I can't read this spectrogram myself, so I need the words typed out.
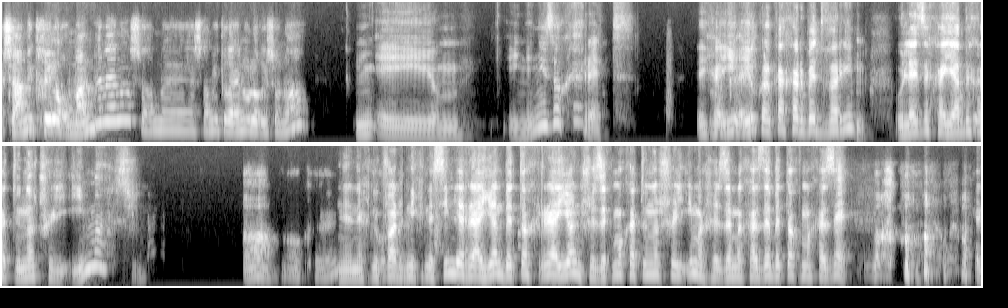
שם התחיל הרומן בינינו? שם, אה, שם התראינו לראשונה? אה, אינני זוכרת. אוקיי. היו כל כך הרבה דברים. אולי זה היה אוקיי. בחתונות של אימא? אה, אוקיי. אנחנו כבר. נכנסים לראיון בתוך ראיון, שזה כמו חתונו של אימא, שזה מחזה בתוך מחזה. נכון. כן.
